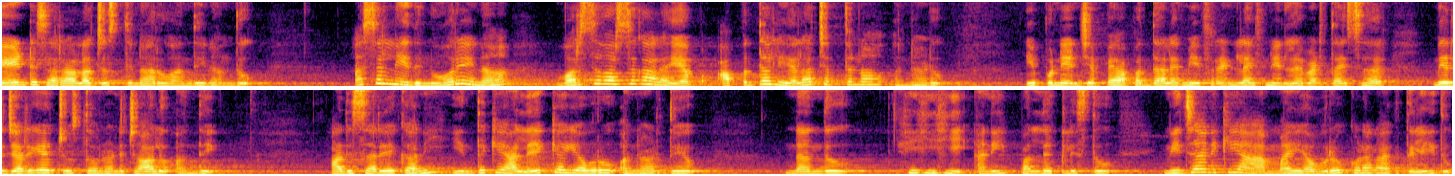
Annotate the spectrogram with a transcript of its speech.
ఏంటి సార్ అలా చూస్తున్నారు? అంది నందు. అసలు నీది నోరేనా? వరుస వరుసగా అలా అబద్ధాలు ఎలా చెప్తున్నావు? అన్నాడు. ఇప్పుడు నేను చెప్పే అబద్ధాలే మీ ఫ్రెండ్ లైఫ్ని నిలబెడతాయి సార్. మీరు జరిగే చూస్తూ ఉండండి చాలు అంది. అది సరే కానీ ఇంతకీ ఆ లేఖ్య ఎవరు? అన్నాడు దేవ్. నందు హిహిహి అని పల్లెక్కిలిస్తూ నిజానికి ఆ అమ్మాయి ఎవరో కూడా నాకు తెలియదు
